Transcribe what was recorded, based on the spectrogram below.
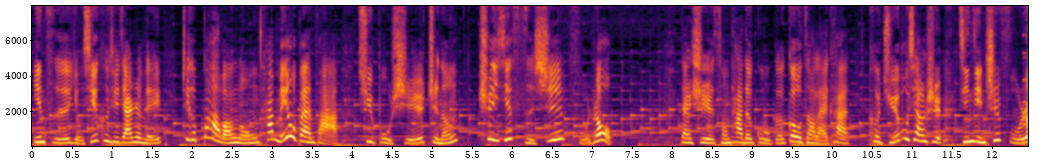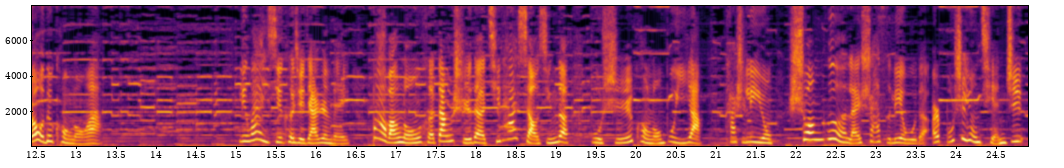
因此有些科学家认为这个霸王龙它没有办法去捕食，只能吃一些死尸腐肉。但是从它的骨骼构造来看，可绝不像是仅仅吃腐肉的恐龙啊。另外一些科学家认为。霸王龙和当时的其他小型的捕食恐龙不一样，它是利用双颚来杀死猎物的，而不是用前肢。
